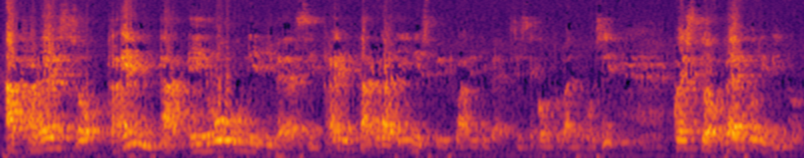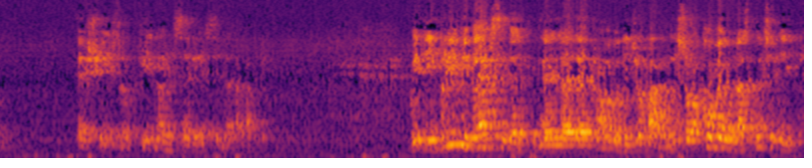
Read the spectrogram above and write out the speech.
attraverso 30 eoni diversi, 30 gradini spirituali diversi, secondo così, questo verbo divino è sceso fino a inserirsi nella materia. Quindi i primi versi del, del, del prologo di Giovanni sono come una specie di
